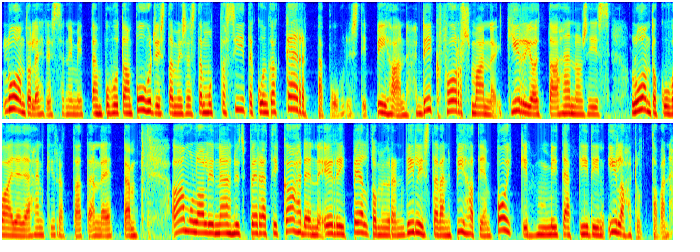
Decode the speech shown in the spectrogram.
luontolehdessä nimittäin puhutaan puhdistamisesta, mutta siitä kuinka kärppä puhdisti pihan. Dick Forsman kirjoittaa, hän on siis luontokuvaaja ja hän kirjoittaa tänne, että aamulla oli nähnyt peräti kahden eri peltomyyrän vilistävän pihatien poikki, mitä pidin ilahduttavana.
